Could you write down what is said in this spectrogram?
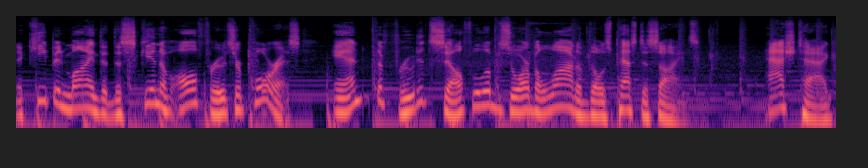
now keep in mind that the skin of all fruits are porous, and the fruit itself will absorb a lot of those pesticides. Hashtag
